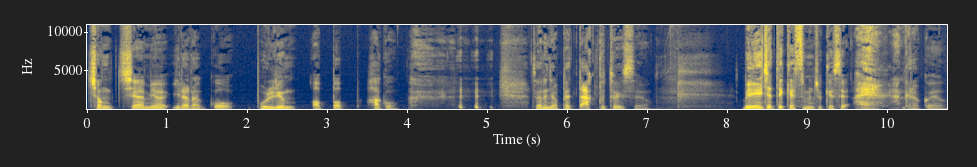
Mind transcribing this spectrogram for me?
청취하며 일하라고 볼륨 업법하고 저는 옆에 딱 붙어 있어요. 매일 재택했으면 좋겠어요. 아유, 안 그럴 거예요.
